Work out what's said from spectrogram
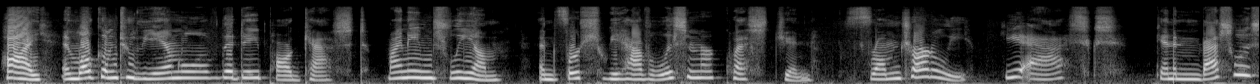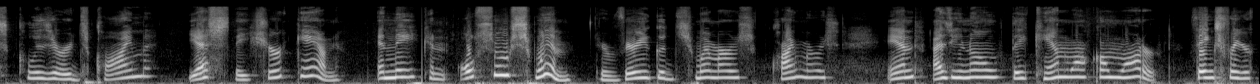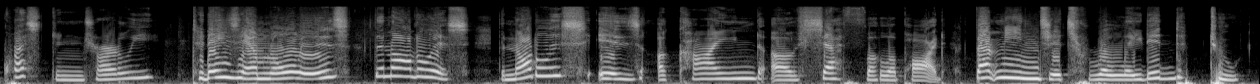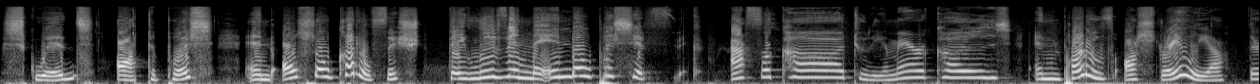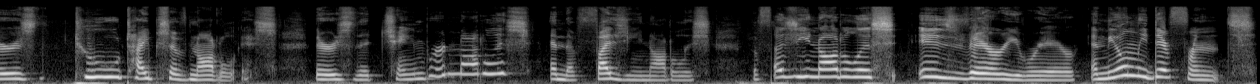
Hi, and welcome to the Animal of the Day podcast. My name's Liam, and first we have a listener question from Charlie. He asks Can basilisk lizards climb? Yes, they sure can. And they can also swim. They're very good swimmers, climbers, and as you know, they can walk on water. Thanks for your question, Charlie. Today's animal is the nautilus. The nautilus is a kind of cephalopod. That means it's related to squids, octopus, and also cuttlefish. They live in the Indo-Pacific. Africa to the Americas and part of Australia. There's two types of nautilus. There's the chambered nautilus and the fuzzy nautilus. The fuzzy nautilus is very rare, and the only difference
